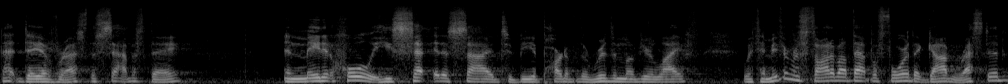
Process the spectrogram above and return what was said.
that day of rest, the Sabbath day, and made it holy. He set it aside to be a part of the rhythm of your life with Him. Have you ever thought about that before, that God rested?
